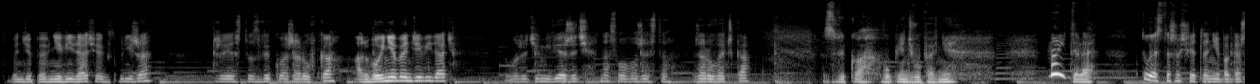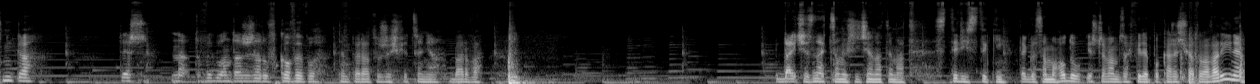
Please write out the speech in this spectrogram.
To będzie pewnie widać, jak zbliżę, że jest to zwykła żarówka. Albo i nie będzie widać. To możecie mi wierzyć na słowo, że jest to żaróweczka. Zwykła W5W pewnie. No i tyle. Tu jest też oświetlenie bagażnika. Też na to wygląda żarówkowe po temperaturze świecenia barwa. Dajcie znać, co myślicie na temat stylistyki tego samochodu. Jeszcze Wam za chwilę pokażę światła awaryjne,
